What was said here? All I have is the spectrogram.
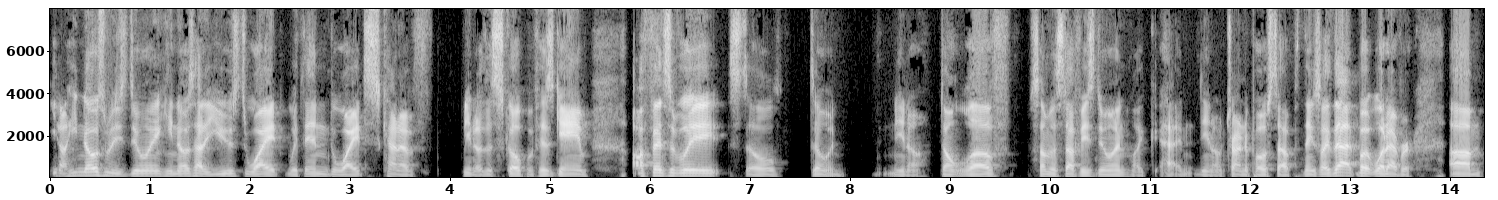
you know, he knows what he's doing. He knows how to use Dwight within Dwight's kind of, you know, the scope of his game. Offensively, still don't you know, don't love some of the stuff he's doing, like you know, trying to post up and things like that. But whatever. Um,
